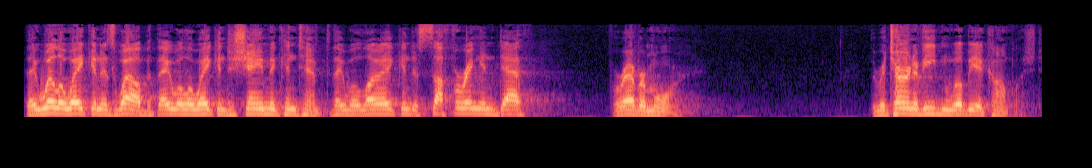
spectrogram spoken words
they will awaken as well, but they will awaken to shame and contempt. They will awaken to suffering and death forevermore. The return of Eden will be accomplished.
